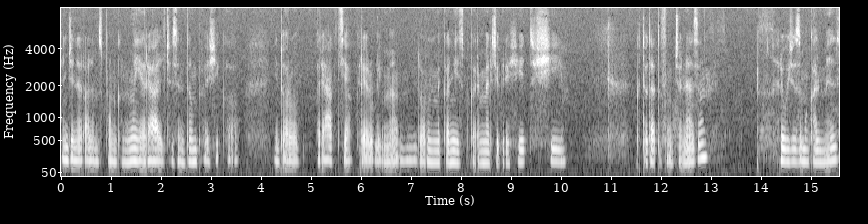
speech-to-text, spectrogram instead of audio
În general îmi spun că nu e real ce se întâmplă și că e doar o reacție a creierului meu, e doar un mecanism care merge greșit și câteodată funcționează. Reușesc să mă calmez,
